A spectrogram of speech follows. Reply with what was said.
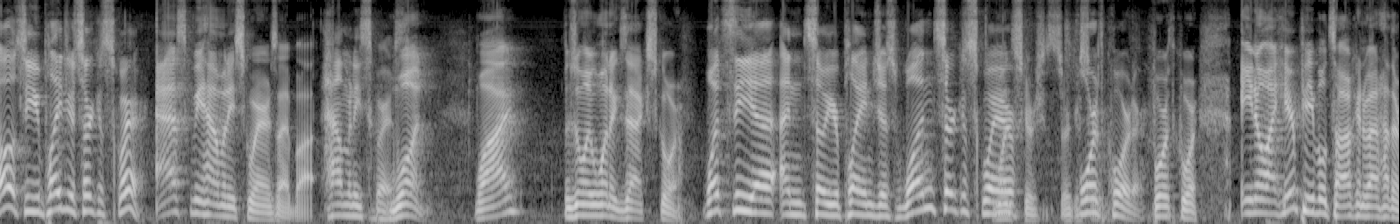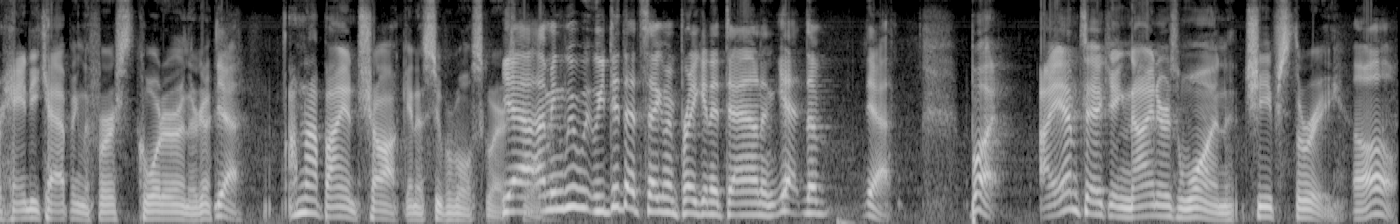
Oh, so you played your circus square? Ask me how many squares I bought. How many squares? One. Why? There's only one exact score. What's the uh, and so you're playing just one circus square. One circus, circus fourth square. quarter. Fourth quarter. You know, I hear people talking about how they're handicapping the first quarter and they're gonna. Yeah. I'm not buying chalk in a Super Bowl square. Yeah, I mean we we we did that segment breaking it down, and yeah, the yeah. But I am taking Niners one, Chiefs three. Oh.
